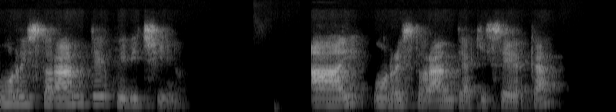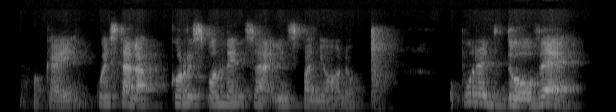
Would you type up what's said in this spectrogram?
un ristorante qui vicino. Hai un ristorante a chi cerca? Ok? Questa è la corrispondenza in spagnolo. Oppure dov'è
